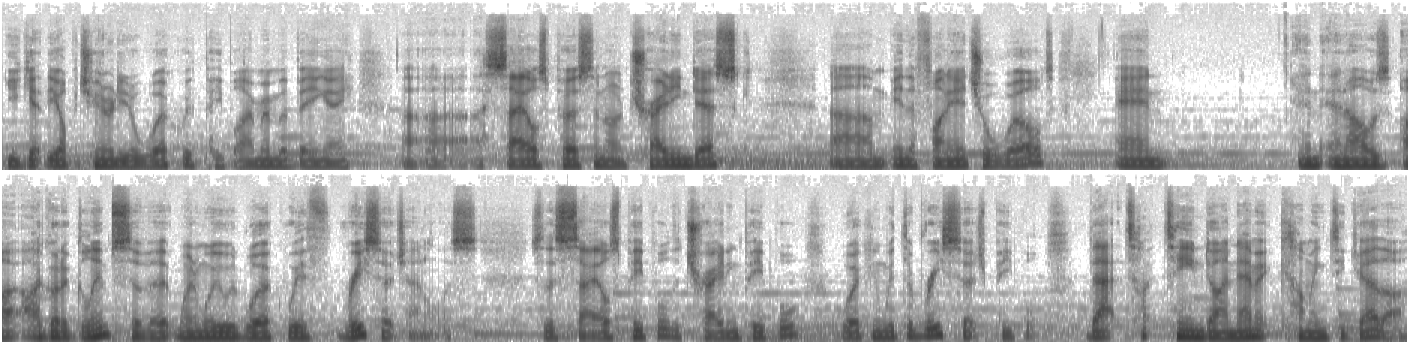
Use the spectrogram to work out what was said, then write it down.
You get the opportunity to work with people. I remember being a, a, a salesperson on a trading desk um, in the financial world, and and and I was I, I got a glimpse of it when we would work with research analysts. So the salespeople, the trading people, working with the research people, that t- team dynamic coming together.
